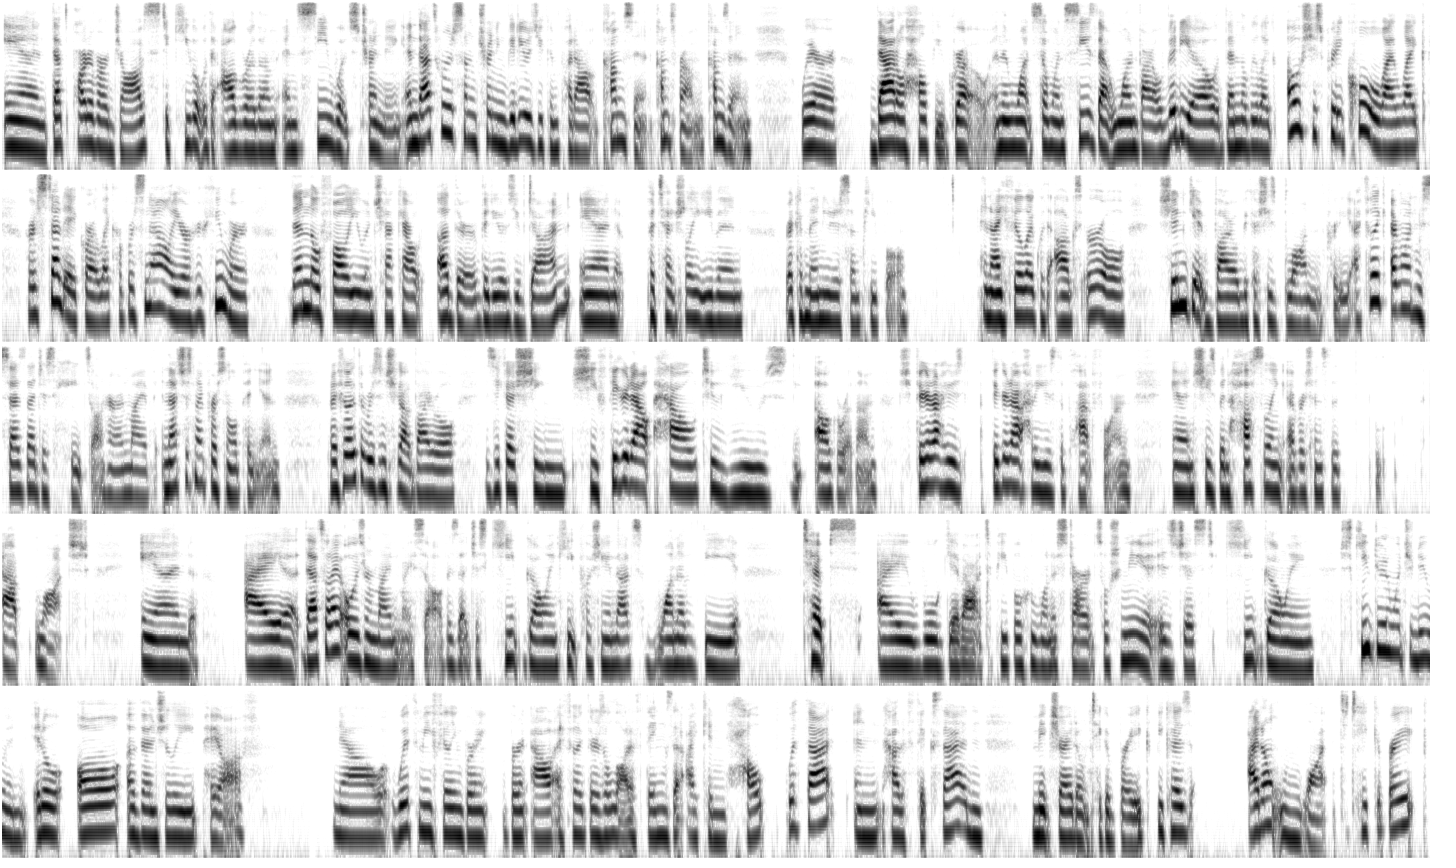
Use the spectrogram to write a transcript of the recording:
and that's part of our jobs to keep up with the algorithm and see what's trending and that's where some trending videos you can put out comes in comes from comes in where that'll help you grow and then once someone sees that one viral video then they'll be like oh she's pretty cool i like her aesthetic or i like her personality or her humor then they'll follow you and check out other videos you've done and potentially even recommend you to some people and I feel like with Alix Earle, she didn't get viral because she's blonde and pretty. I feel like everyone who says that just hates on her in my and that's just my personal opinion. But I feel like the reason she got viral is because she she figured out how to use the algorithm. She figured out how to use, figured out how to use the platform and she's been hustling ever since the app launched. And I uh, that's what I always remind myself is that just keep going, keep pushing and that's one of the tips I will give out to people who want to start social media is just keep going, just keep doing what you're doing. It'll all eventually pay off. Now, with me feeling burnt burnt out, I feel like there's a lot of things that I can help with that and how to fix that and make sure I don't take a break because I don't want to take a break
